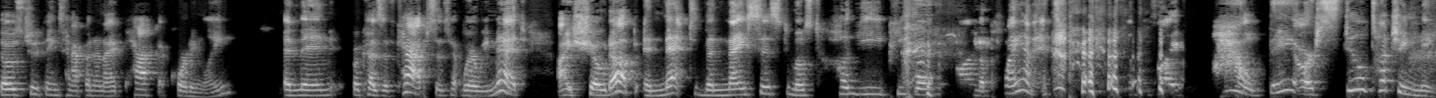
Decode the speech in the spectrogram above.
those two things happen and I pack accordingly. And then because of CAPS is where we met, I showed up and met the nicest, most huggy people on the planet. Like, wow, they are still touching me.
